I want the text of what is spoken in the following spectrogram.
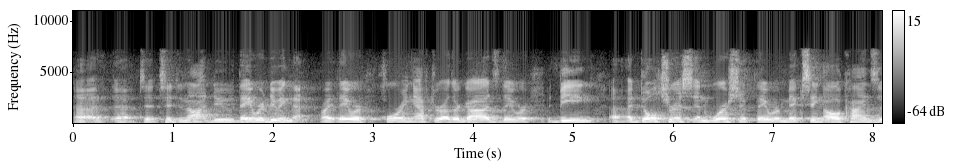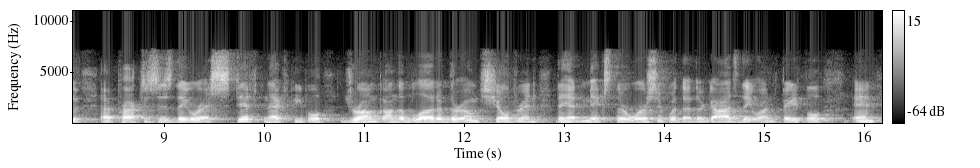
uh, uh, to to not do. They were doing that, right? They were whoring after other gods. They were being uh, adulterous in worship. They were mixing all kinds of uh, practices. They were a stiff-necked people, drunk on the blood of their own children. They had mixed their worship with other gods. They were unfaithful, and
